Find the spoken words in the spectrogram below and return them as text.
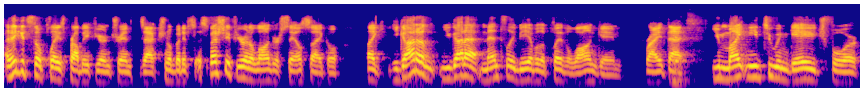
I think it still plays probably if you're in transactional, but if especially if you're in a longer sales cycle, like you gotta you gotta mentally be able to play the long game, right? That yes. you might need to engage for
